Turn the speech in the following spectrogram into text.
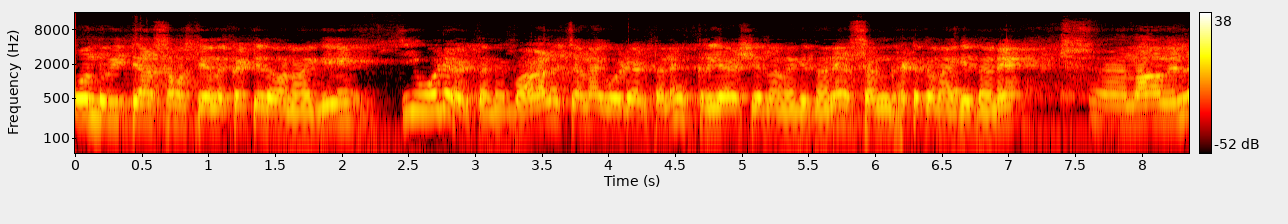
ಒಂದು ವಿದ್ಯಾಸಂಸ್ಥೆಯನ್ನು ಕಟ್ಟಿದವನಾಗಿ ಈ ಓಡಾಡ್ತಾನೆ. ಭಾಳ ಚೆನ್ನಾಗಿ ಓಡಾಡ್ತಾನೆ, ಕ್ರಿಯಾಶೀಲನಾಗಿದ್ದಾನೆ, ಸಂಘಟಕನಾಗಿದ್ದಾನೆ. ನಾವೆಲ್ಲ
